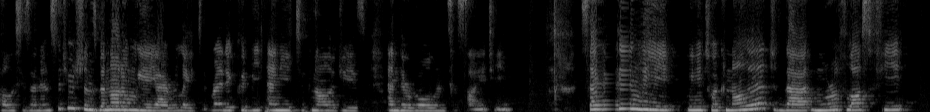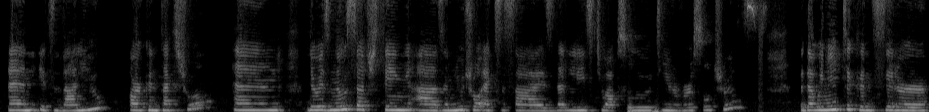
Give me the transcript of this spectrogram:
policies, and institutions, but not only AI-related, right? It could be any technologies and their role in society. Secondly, we need to acknowledge that moral philosophy and its value are contextual and there is no such thing as a neutral exercise that leads to absolute universal truths, but that we need to consider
